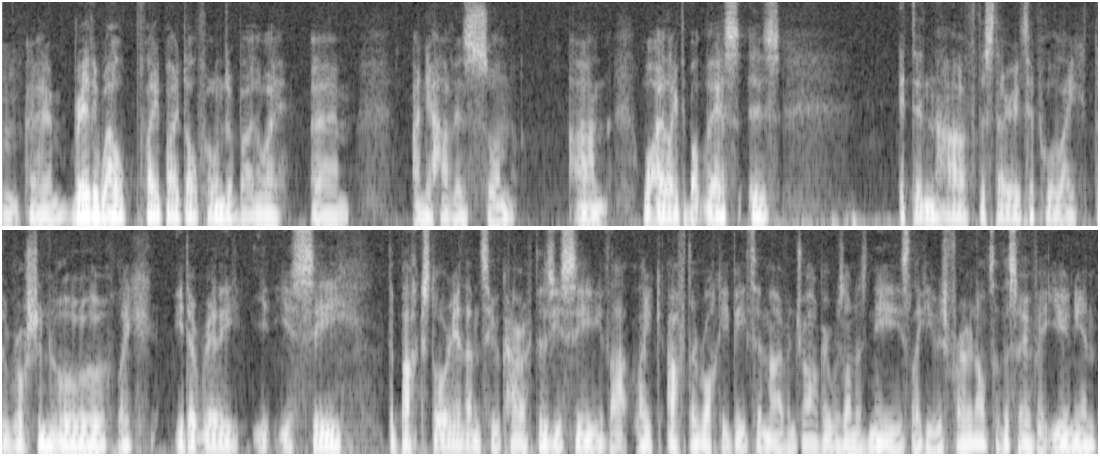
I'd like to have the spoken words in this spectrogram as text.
Mm. Um, really well played by Dolph Lundgren, by the way. Um, and you have his son. And what I liked about this is it didn't have the stereotypical like the Russian or like you don't really you, you see the backstory of them two characters. You see that like after Rocky beat him, Ivan Drago was on his knees, like he was thrown out of the Soviet Union.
